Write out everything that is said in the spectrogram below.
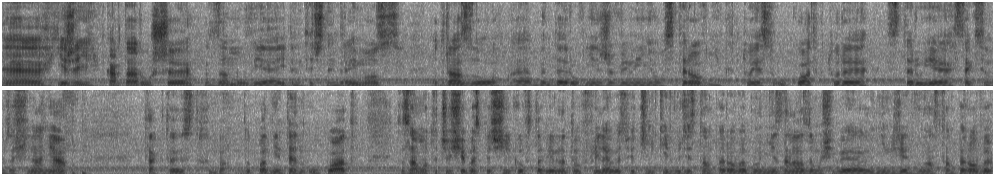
E, Jeżeli karta ruszy, zamówię identyczny Dreymos. Od razu e, będę również wymieniał sterownik. Tu jest układ, który steruje sekcją zasilania. Tak, to jest chyba dokładnie ten układ. To samo tyczy się bezpieczników. Stawiłem na tą chwilę bezpieczniki 20-amperowe, bo nie znalazłem u siebie nigdzie 12-amperowych.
